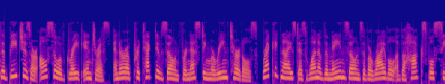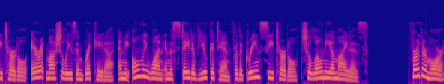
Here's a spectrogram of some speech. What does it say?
The beaches are also of great interest and are a protective zone for nesting marine turtles, recognized as one of the main zones of arrival of the hawksbill sea turtle imbricata and the only one in the state of Yucatan for the green sea turtle Chelonia mydas. Furthermore,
